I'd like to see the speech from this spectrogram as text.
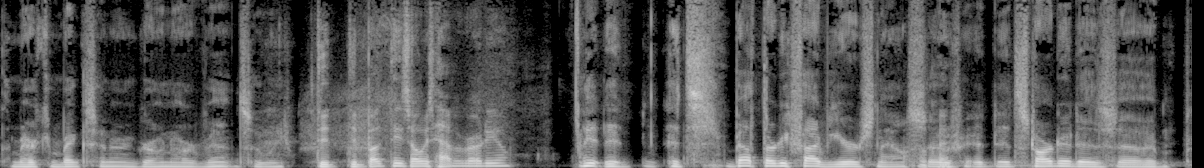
the American Bank Center and growing our event. So we did. Did Buc Days always have a rodeo? It, it, it's about 35 years now. So okay. it, it, started as uh, it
